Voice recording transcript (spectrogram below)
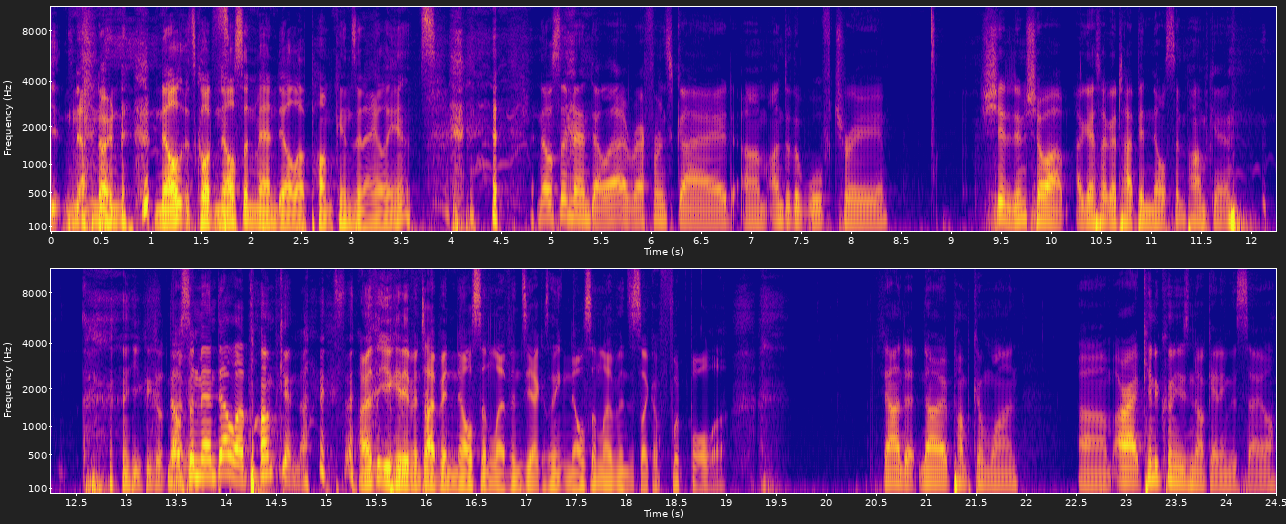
no, no, Nel, it's called Nelson Mandela Pumpkins and Aliens. Nelson Mandela, a reference guide, um, under the wolf tree. Shit, it didn't show up. I guess I got to type in Nelson Pumpkin. you could type Nelson in- Mandela Pumpkin. Nice. I don't think you can even type in Nelson Levins yet because I think Nelson Levins is like a footballer. Found it. No, Pumpkin one. Um, all right, Kinokuni is not getting the sale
